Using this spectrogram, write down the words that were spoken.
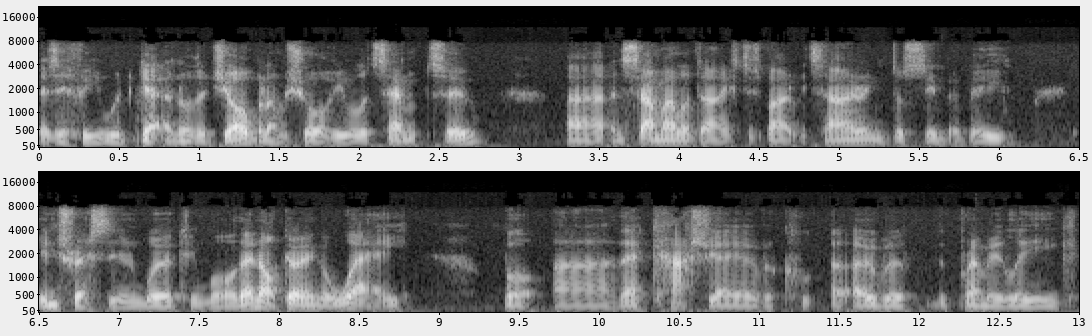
as if he would get another job, and I'm sure he will attempt to. Uh, and Sam Allardyce, despite retiring, does seem to be interested in working more. They're not going away, but uh, their cachet over over the Premier League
